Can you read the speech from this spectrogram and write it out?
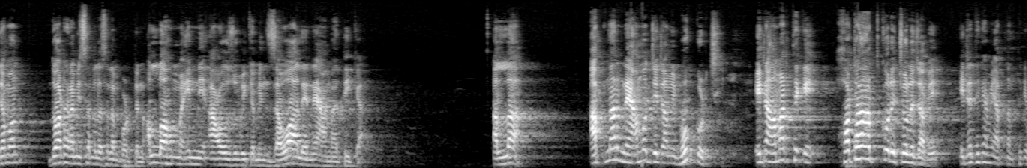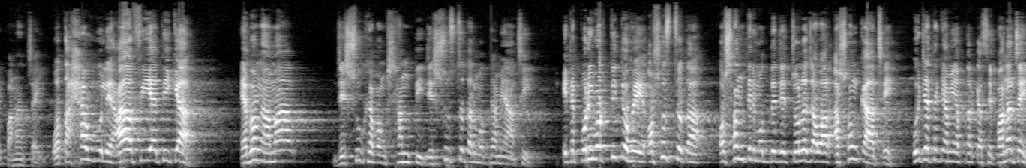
যেমন দোয়াটা নবী সাল্লাহ সাল্লাম পড়তেন আল্লাহ ইন্নি আউজুবিকা মিন জাওয়ালে নেয়ামাতিকা। আল্লাহ, আপনার নেয়ামত যেটা আমি ভোগ করছি, এটা আমার থেকে হঠাৎ করে চলে যাবে এটা থেকে আমি আপনার থেকে পানা চাই। ওয়াতাহাউলে আফিয়াতিকা, এবং আমার যে সুখ এবং শান্তি, যে সুস্থতার মধ্যে আমি আছি, এটা পরিবর্তিত হয়ে অসুস্থতা, অশান্তির মধ্যে যে চলে যাওয়ার আশঙ্কা আছে, ওইটা থেকে আমি আপনার কাছে পানা চাই।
